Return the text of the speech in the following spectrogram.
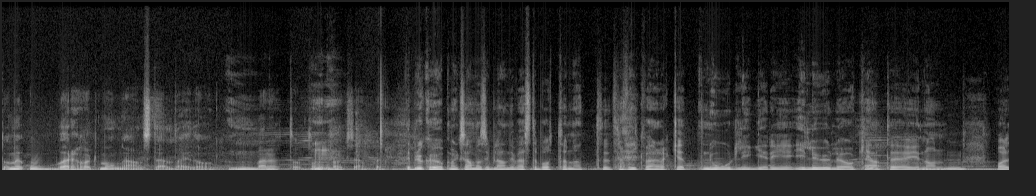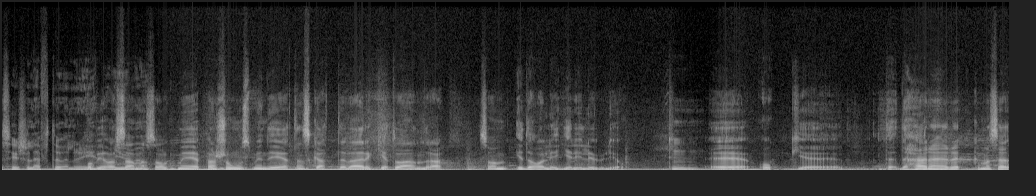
De är oerhört många anställda idag. Mm. Bara att ta exempel. Det brukar ju uppmärksammas ibland i Västerbotten att Trafikverket Nord ligger i, i Luleå och Ja. inte i någon, Mm. vare sig i Skellefteå eller i Och vi har samma sak med Pensionsmyndigheten, Skatteverket och andra som idag ligger i Luleå. Mm. Eh, och eh, det, det här är, kan man säga,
